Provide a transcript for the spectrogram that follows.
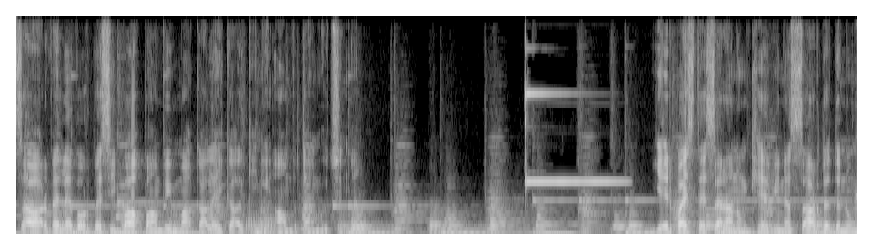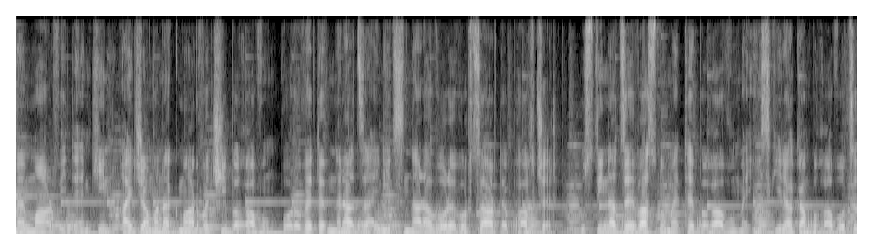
Սա արվել է, որպեսի պահպանվի Մակալեի կալկինի անվտանգությունը։ Երբ այս տեսարանում Քևինը սարդը դնում է Մարվի դեմքին, այդ ժամանակ Մարվը չի բղավում, որովհետև նրա ձայնից հնարավոր է, որ սարդը փախչեր։ Ոստի նա ձևացնում է, թե բղավում է, իսկ իրական բղավոցը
